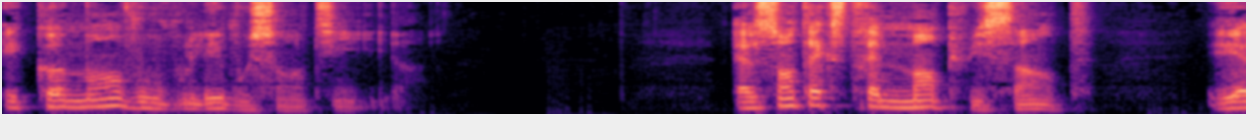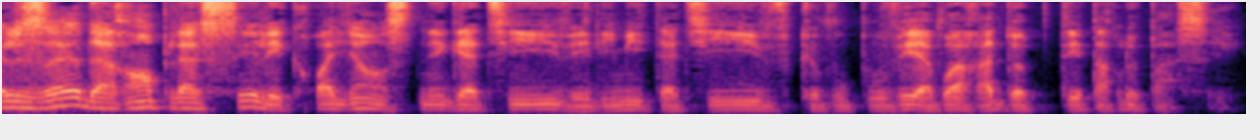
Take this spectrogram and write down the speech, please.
et comment vous voulez vous sentir. Elles sont extrêmement puissantes et elles aident à remplacer les croyances négatives et limitatives que vous pouvez avoir adoptées par le passé.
